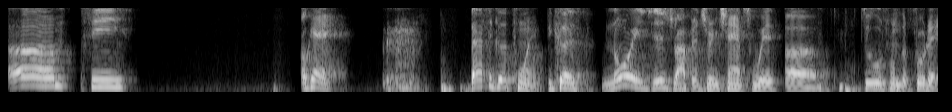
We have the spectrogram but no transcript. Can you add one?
Um, see, Okay, that's a good point because Nori just dropped a drink champs with uh, dude from the Fruit of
